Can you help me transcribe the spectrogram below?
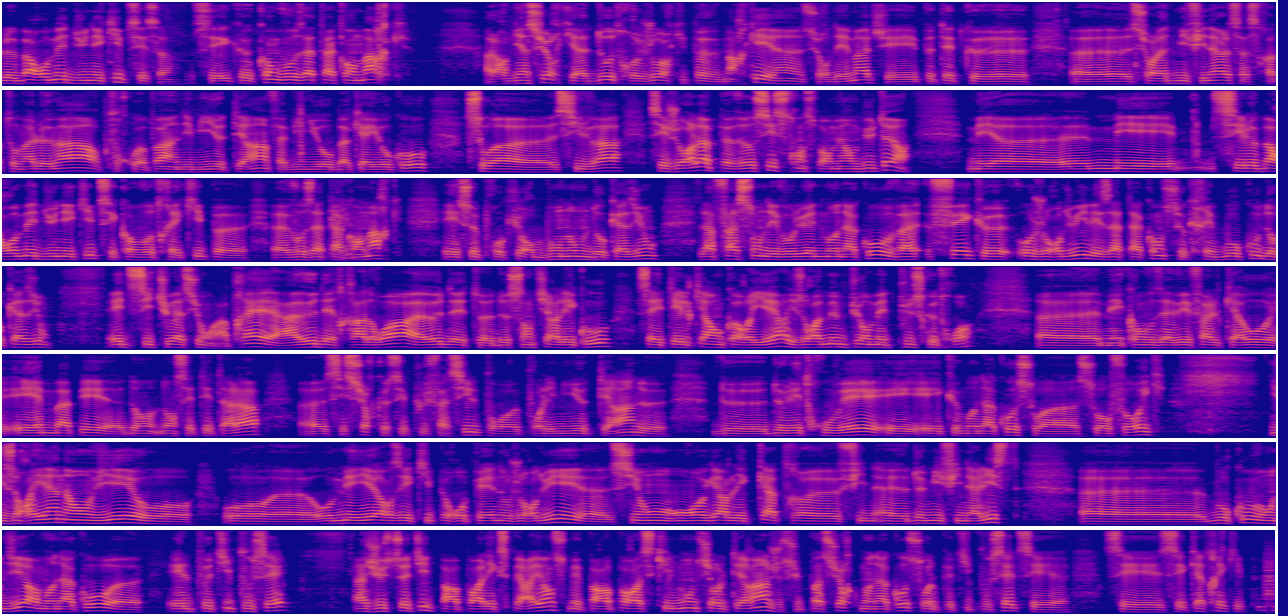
Le baromètre d'une équipe, c'est ça. C'est que quand vos attaquants marquent, alors bien sûr qu'il y a d'autres joueurs qui peuvent marquer hein, sur des matchs et peut-être que euh, sur la demi-finale, ça sera Thomas Lemar, pourquoi pas un des milieux de terrain, Fabinho Bakayoko, soit euh, Silva. Ces joueurs-là peuvent aussi se transformer en buteurs. Mais, euh, mais c'est le baromètre d'une équipe, c'est quand votre équipe, vos attaquants marquent et se procurent bon nombre d'occasions. La façon d'évoluer de Monaco va, fait qu'aujourd'hui, les attaquants se créent beaucoup d'occasions et de situations. Après, à eux d'être adroits, à eux de sentir les coups. Ça a été le cas encore hier. Ils auraient même pu en mettre plus que trois. Euh, mais quand vous avez Falcao et Mbappé euh, dans, cet état-là, euh, c'est sûr que c'est plus facile pour, pour les milieux de terrain de, de, les trouver et, que Monaco soit, soit euphorique. Ils n'ont rien à envier aux, aux, meilleures équipes européennes aujourd'hui. si on, regarde les quatre demi-finalistes, beaucoup vont dire Monaco est le petit poussé à juste titre par rapport à l'expérience, mais par rapport à ce qu'il montre sur le terrain, je ne suis pas sûr que Monaco soit le petit pousset de ces, ces quatre équipes.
